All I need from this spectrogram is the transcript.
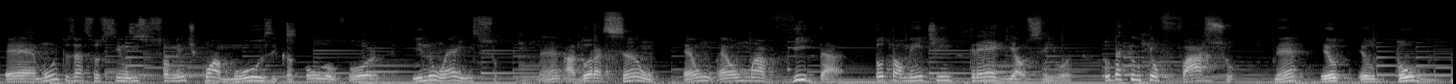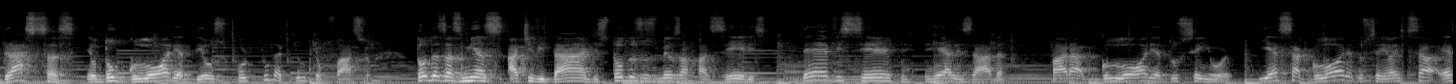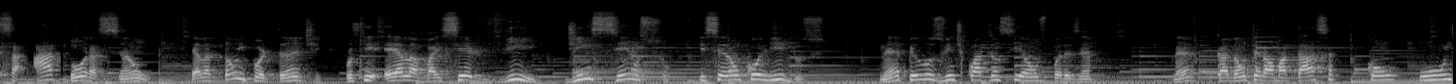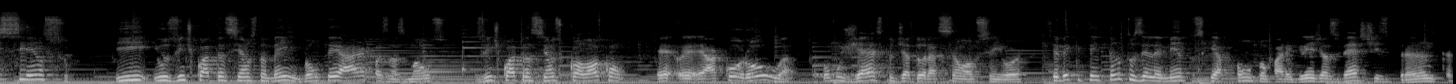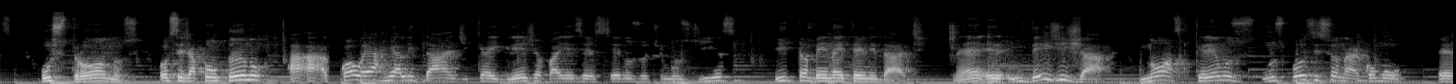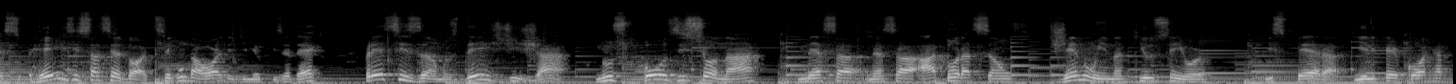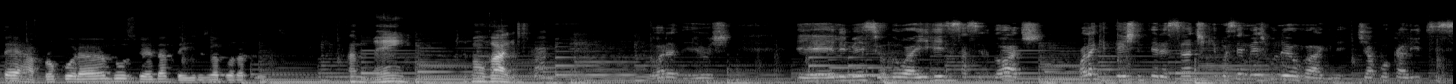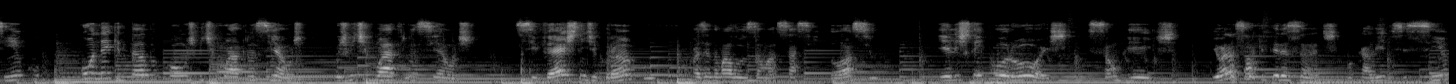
é, muitos associam isso somente com a música, com o louvor, e não é isso. Né? Adoração é, um, é uma vida totalmente entregue ao Senhor. Tudo aquilo que eu faço, né? eu, eu dou graças, eu dou glória a Deus por tudo aquilo que eu faço. Todas as minhas atividades, todos os meus afazeres deve ser realizada para a glória do Senhor. E essa glória do Senhor, essa, essa adoração, ela é tão importante porque ela vai servir de incenso que serão colhidos né, pelos 24 anciãos, por exemplo. Né? Cada um terá uma taça com o incenso. E, e os 24 anciãos também vão ter harpas nas mãos. Os 24 anciãos colocam é, é, a coroa como gesto de adoração ao Senhor. Você vê que tem tantos elementos que apontam para a igreja, as vestes brancas, os tronos, ou seja, apontando a, a, qual é a realidade que a igreja vai exercer nos últimos dias e também na eternidade. Né? E, e desde já, nós que queremos nos posicionar como é, reis e sacerdotes, segundo a ordem de Melquisedeque, precisamos desde já nos posicionar nessa, nessa adoração genuína que o Senhor espera e ele percorre a terra procurando os verdadeiros adoradores. Amém. Irmão Wagner. Amém. Glória a Deus. Ele mencionou aí reis e sacerdotes. Olha que texto interessante que você mesmo leu, Wagner, de Apocalipse 5, conectando com os 24 anciãos. Os 24 anciãos se vestem de branco, fazendo uma alusão a sacerdócio, e eles têm coroas e são reis. E olha só que interessante, Apocalipse 5,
